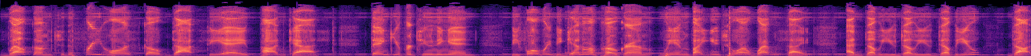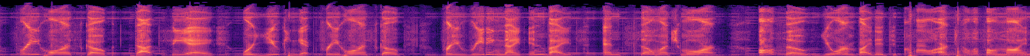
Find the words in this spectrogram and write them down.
Welcome to the freehoroscope.ca podcast. Thank you for tuning in. Before we begin our program, we invite you to our website at www.freehoroscope.ca where you can get free horoscopes, free reading night invites, and so much more. Also, you are invited to call our telephone line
